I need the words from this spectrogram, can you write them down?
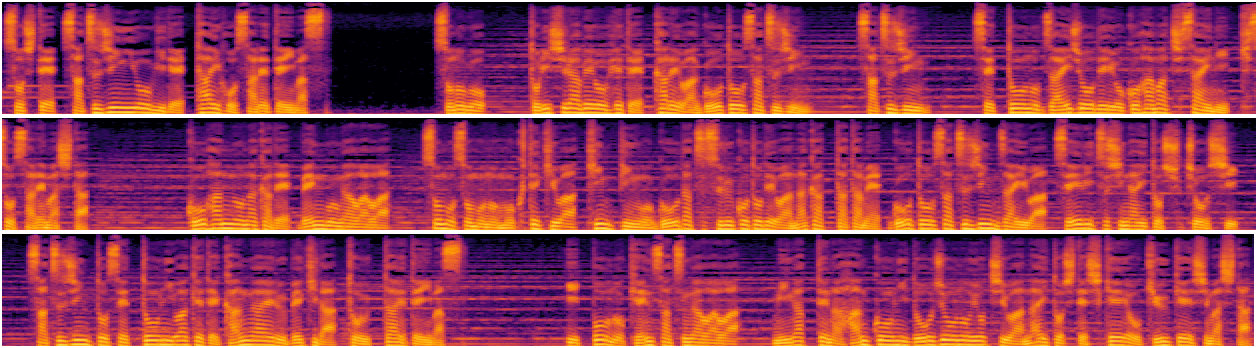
そして殺人容疑で逮捕されています。その後、取り調べを経て彼は強盗殺人、殺人、窃盗の罪状で横浜地裁に起訴されました。後半の中で弁護側は、そもそもの目的は金品を強奪することではなかったため強盗殺人罪は成立しないと主張し、殺人と窃盗に分けて考えるべきだと訴えています。一方の検察側は、身勝手な犯行に同情の余地はないとして死刑を求刑しました。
